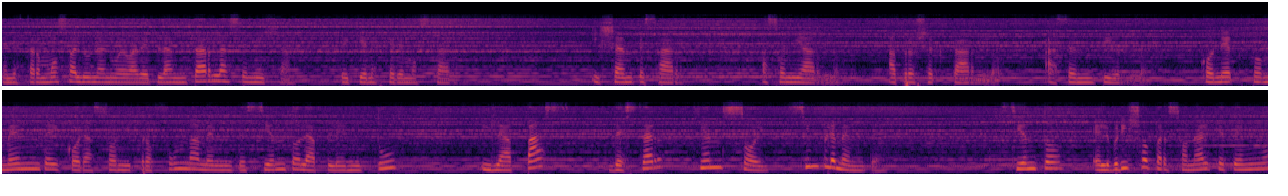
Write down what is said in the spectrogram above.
en esta hermosa luna nueva, de plantar la semilla de quienes queremos ser y ya empezar a soñarlo, a proyectarlo, a sentirlo conecto mente y corazón y profundamente siento la plenitud y la paz de ser quien soy, simplemente. Siento el brillo personal que tengo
